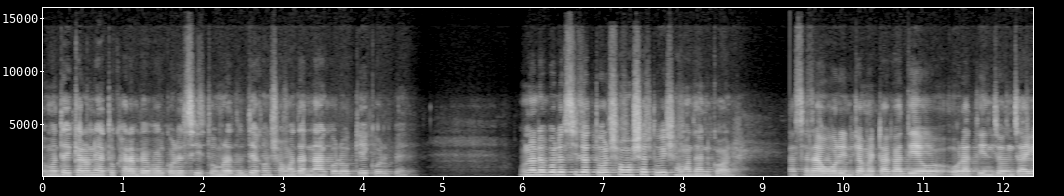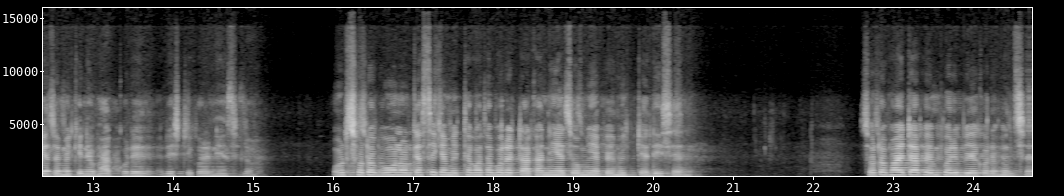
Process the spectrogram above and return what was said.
তোমাদের কারণে এত খারাপ ব্যবহার করেছি, তোমরা যদি এখন সমাধান না করো, কে করবে? ওনারা বলেছিল, তোর সমস্যা তুই সমাধান কর। তাছাড়া ওর ইনকামের টাকা দিয়ে ওরা তিনজন জায়গা জমি কিনে ভাগ করে রেজিস্ট্রি করে নিয়েছিল। ওর ছোট বোন ওর কাছ থেকে মিথ্যা কথা বলে টাকা নিয়ে জমিয়ে প্রেমিককে দিছে। ছোট ভাইটা প্রেম করে বিয়ে করে ফেলছে।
